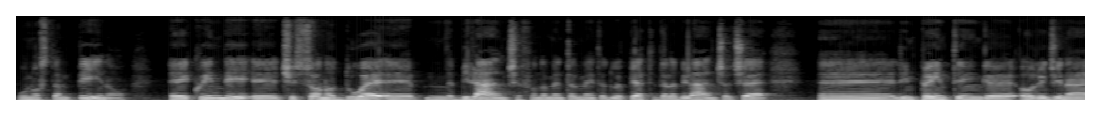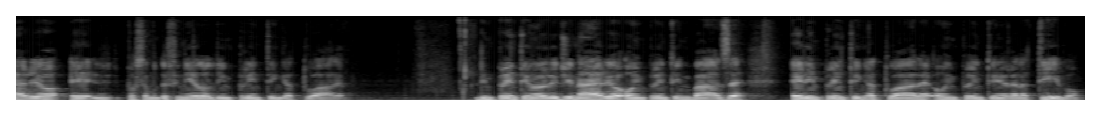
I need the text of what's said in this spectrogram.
uno stampino e quindi eh, ci sono due eh, bilance fondamentalmente, due piatti della bilancia, c'è eh, l'imprinting originario e possiamo definirlo l'imprinting attuale. L'imprinting originario o imprinting base e l'imprinting attuale o imprinting relativo.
